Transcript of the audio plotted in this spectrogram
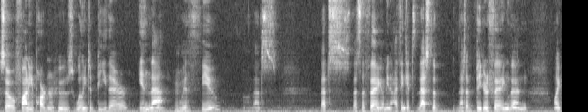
so finding a partner who's willing to be there in that mm-hmm. with you, that's that's that's the thing. I mean, I think it's that's the that's a bigger thing than like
